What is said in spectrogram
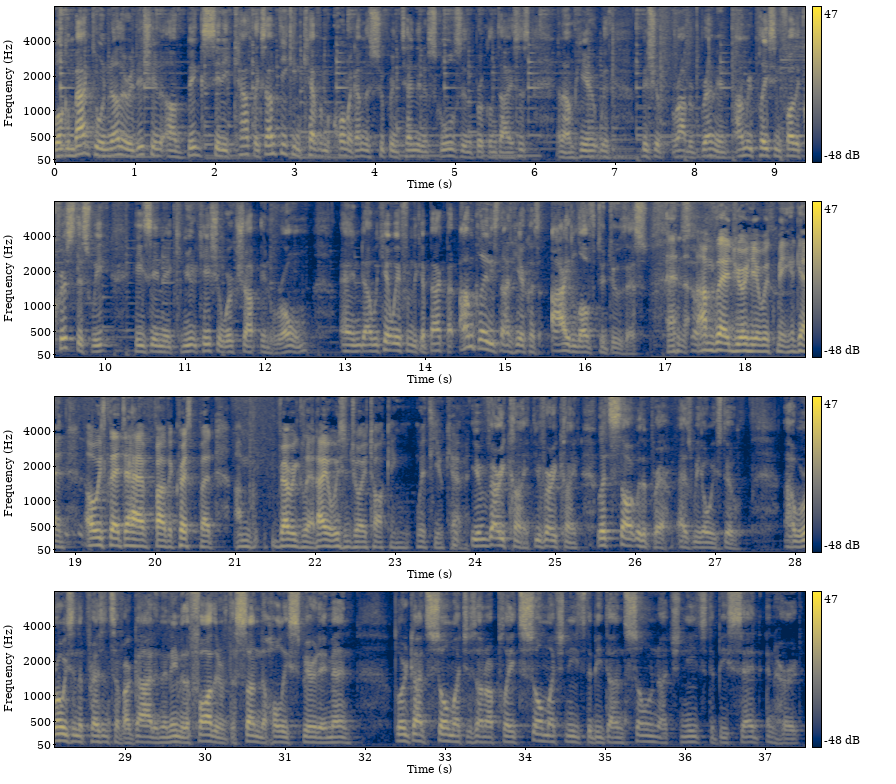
Welcome back to another edition of Big City Catholics. I'm Deacon Kevin McCormack. I'm the superintendent of schools in the Brooklyn Diocese, and I'm here with Bishop Robert Brennan. I'm replacing Father Chris this week. He's in a communication workshop in Rome, and uh, we can't wait for him to get back. But I'm glad he's not here because I love to do this. And so. I'm glad you're here with me again. Always glad to have Father Chris, but I'm very glad. I always enjoy talking with you, Kevin. You're very kind. You're very kind. Let's start with a prayer, as we always do. Uh, we're always in the presence of our God. In the name of the Father, of the Son, the Holy Spirit, amen. Lord God, so much is on our plate, so much needs to be done, so much needs to be said and heard.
